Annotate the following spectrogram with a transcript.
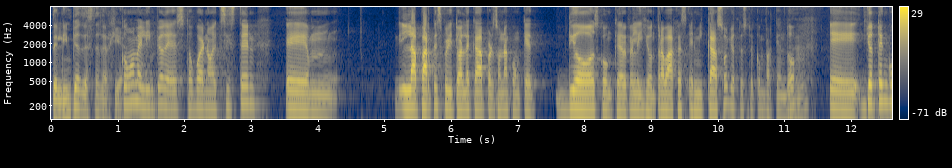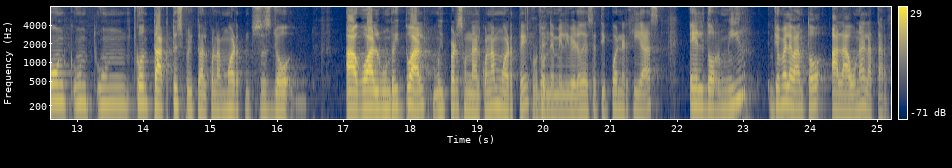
te limpias de esta energía? ¿Cómo me limpio de esto? Bueno, existen em, la parte espiritual de cada persona con qué Dios, con qué religión trabajes. En mi caso, yo te estoy compartiendo eh, yo tengo un, un- un contacto espiritual con la muerte, entonces yo hago algún ritual muy personal con la muerte, donde me libero de ese tipo de energías. El dormir, yo me levanto a la una de la tarde.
